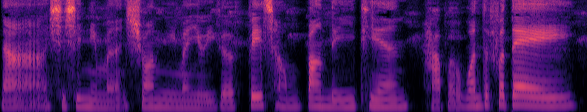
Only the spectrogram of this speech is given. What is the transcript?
那谢谢你们，希望你们有一个非常棒的一天。Have a wonderful day.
